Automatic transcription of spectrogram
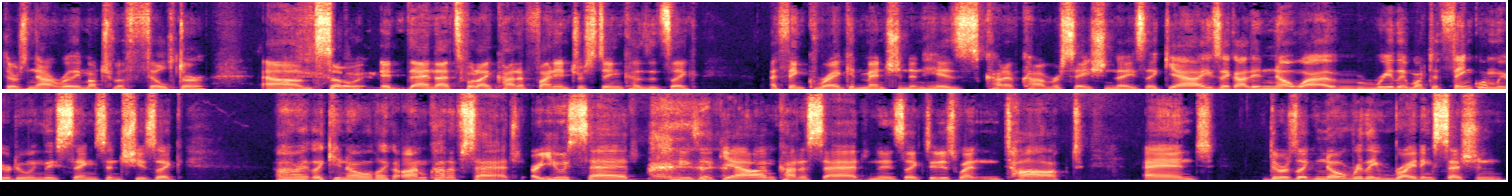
there's not really much of a filter. Um, so it, and that's what I kind of find interesting because it's like, I think Greg had mentioned in his kind of conversation that he's like, yeah, he's like, I didn't know what really what to think when we were doing these things. And she's like, all right, like, you know, like I'm kind of sad. Are you sad? And he's like, yeah, I'm kind of sad. And it's like, they just went and talked and there was like no really writing session,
